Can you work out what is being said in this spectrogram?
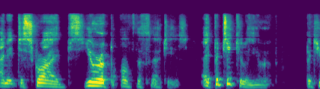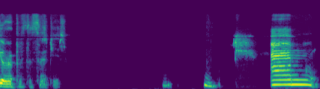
And it describes Europe of the 30s, a particular Europe, but Europe of the 30s. Um,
